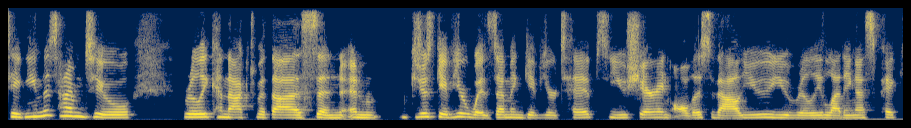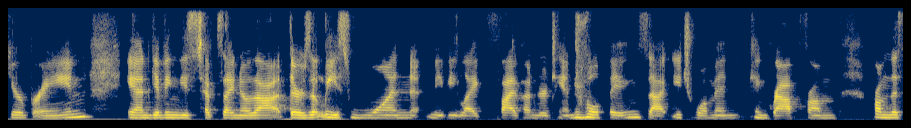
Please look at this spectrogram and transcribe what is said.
taking the time to really connect with us and and just give your wisdom and give your tips you sharing all this value you really letting us pick your brain and giving these tips. I know that there's at least one maybe like 500 tangible things that each woman can grab from from this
